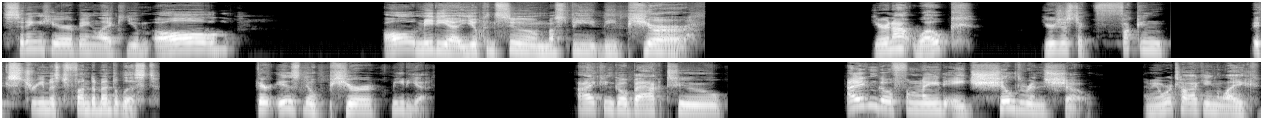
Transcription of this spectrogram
sitting here being like, you all all media you consume must be be pure. You're not woke. You're just a fucking extremist fundamentalist. There is no pure media. I can go back to I can go find a children's show. I mean, we're talking like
